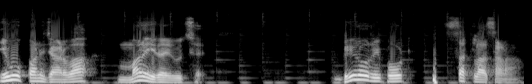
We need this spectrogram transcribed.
એવું પણ જાણવા મળી રહ્યું છે. Bureau report Satlasana.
